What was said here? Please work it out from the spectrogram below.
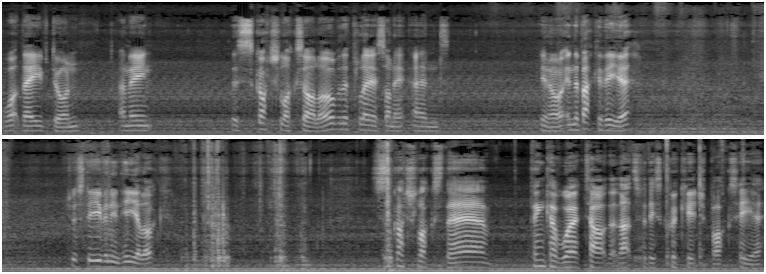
what they've done. I mean, there's scotch locks all over the place on it, and you know, in the back of here, just even in here, look, scotch locks there. I think I've worked out that that's for this quick hitch box here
